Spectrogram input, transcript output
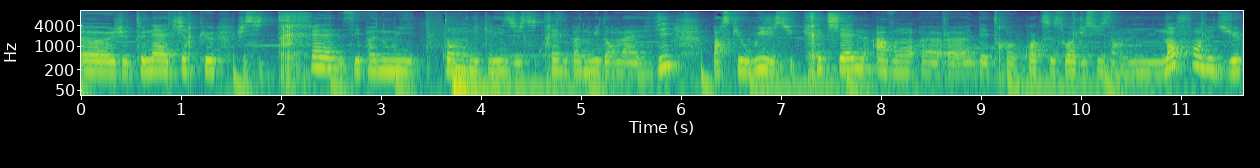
Euh, je tenais à dire que je suis très épanouie dans mon église, je suis très épanouie dans ma vie parce que oui, je suis chrétienne avant euh, d'être quoi que ce soit. Je suis un enfant de Dieu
